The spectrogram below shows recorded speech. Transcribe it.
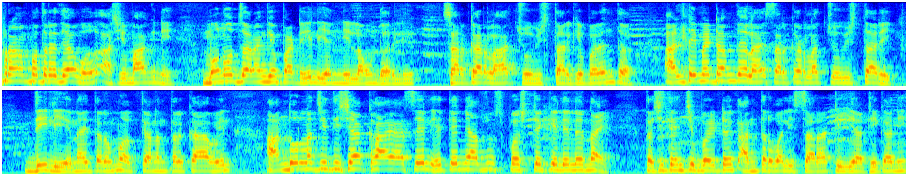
प्रमाणपत्र द्यावं अशी मागणी मनोज जरांगे पाटील यांनी लावून धरली. सरकारला चोवीस तारखेपर्यंत अल्टिमेटम दिला आहे सरकारला चोवीस तारीख दिली आहे नाहीतर मग त्यानंतर काय होईल? आंदोलनाची दिशा काय असेल हे त्यांनी अजून स्पष्ट केलेलं नाही. तशी त्यांची बैठक आंतरवाली सराठी या ठिकाणी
